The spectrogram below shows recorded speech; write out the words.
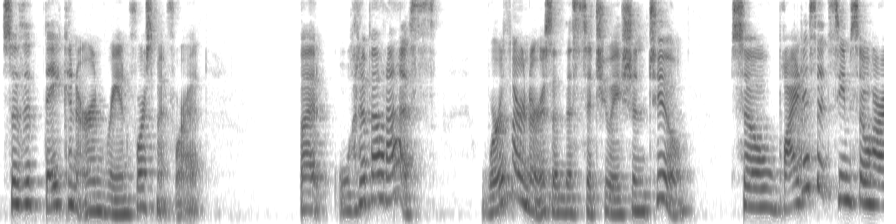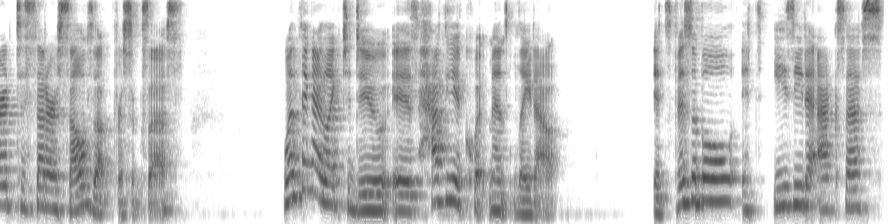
so that they can earn reinforcement for it. But what about us? we're learners in this situation too. So, why does it seem so hard to set ourselves up for success? One thing I like to do is have the equipment laid out. It's visible, it's easy to access,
